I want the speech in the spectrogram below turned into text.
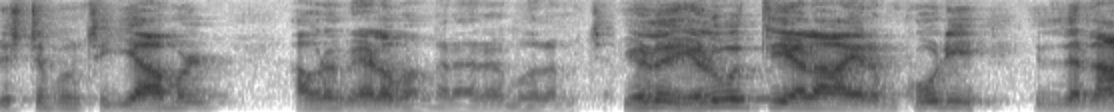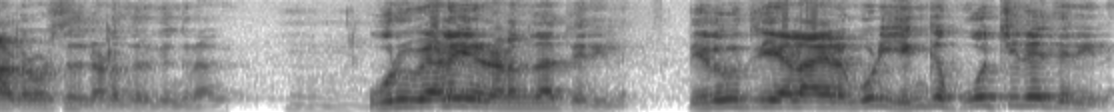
டிஸ்டர்பும் செய்யாமல் அவரை வேலை வாங்குறாரு முதலமைச்சர். எழு எழுபத்தி ஏழாயிரம் கோடி இந்த நாலரை வருஷத்துக்கு நடந்திருக்குங்கிறாங்க. ஒரு வேலையும் நடந்தால் தெரியல. இந்த எழுபத்தி ஏழாயிரம் கோடி எங்கே போச்சுனே தெரியல.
